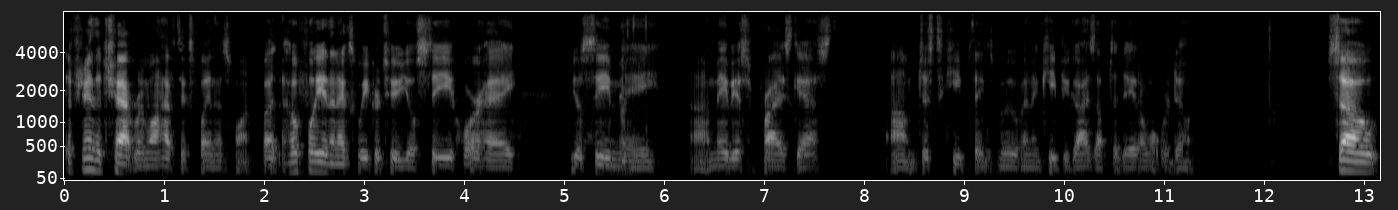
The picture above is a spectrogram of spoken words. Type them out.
if you're in the chat room, I'll have to explain this one. But hopefully, in the next week or two, you'll see Jorge, you'll see me, uh, maybe a surprise guest, um, just to keep things moving and keep you guys up to date on what we're doing. So,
